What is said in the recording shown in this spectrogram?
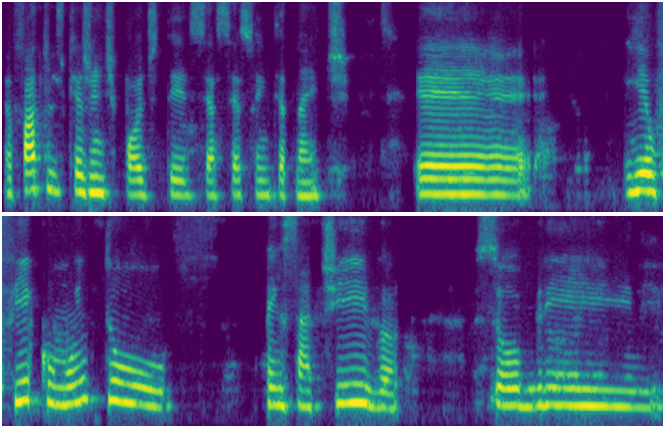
é o fato de que a gente pode ter esse acesso à internet. É, e eu fico muito pensativa sobre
